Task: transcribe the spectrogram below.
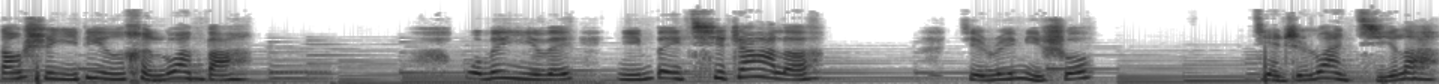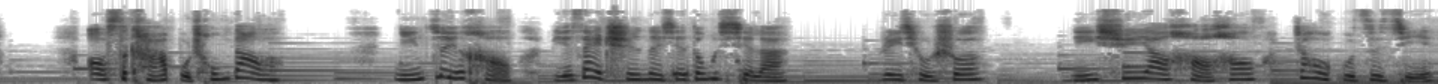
当时一定很乱吧？我们以为您被气炸了，杰瑞米说：“简直乱极了。”奥斯卡补充道：“您最好别再吃那些东西了。”瑞秋说：“您需要好好照顾自己。”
